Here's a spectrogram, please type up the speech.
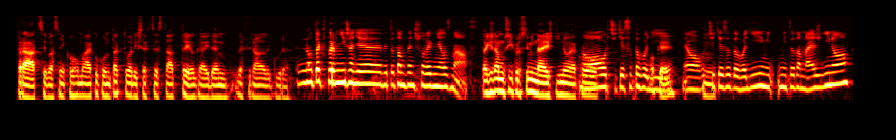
práci, vlastně koho má jako kontaktovat, když se chce stát trail guidem ve finále Ligure? No tak v první řadě by to tam ten člověk měl znát. Takže tam musíš prostě mít naježdíno jako... No určitě se to hodí. Okay. Jo, určitě hmm. se to hodí, mít, mít to tam naježdíno. Uh,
